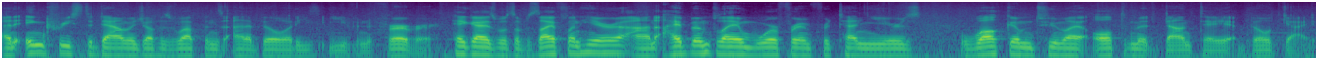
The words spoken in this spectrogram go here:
and increase the damage of his weapons and abilities even further. Hey guys, what's up, iFlynn here, and I've been playing Warframe for 10 years, welcome to my ultimate Dante build guide.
